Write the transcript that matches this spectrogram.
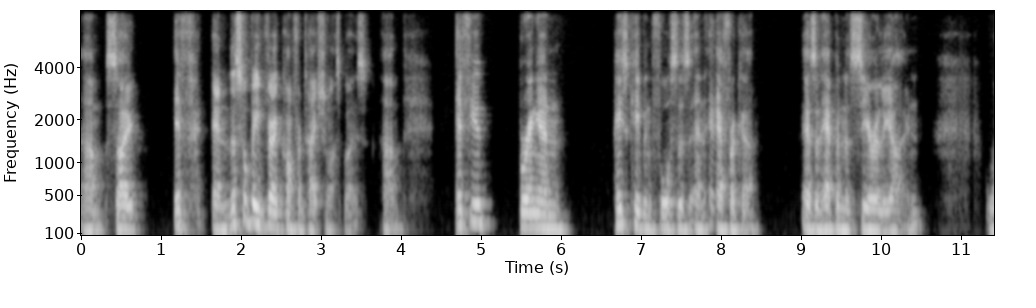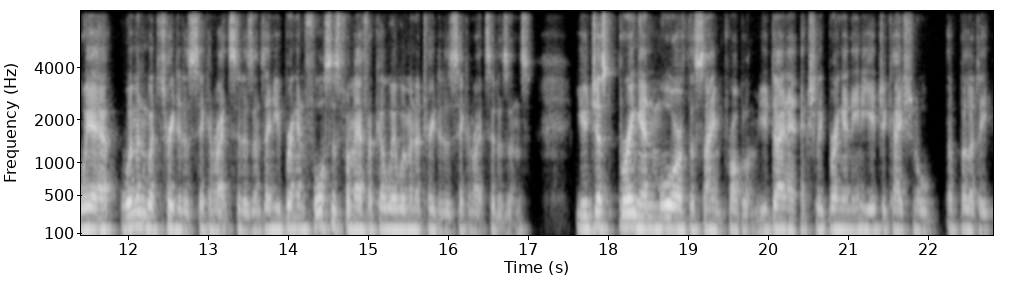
Um, so if, and this will be very confrontational, I suppose. Um, if you bring in peacekeeping forces in Africa, as it happened in Sierra Leone, where women were treated as second-rate citizens, and you bring in forces from Africa where women are treated as second-rate citizens, you just bring in more of the same problem. You don't actually bring in any educational ability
